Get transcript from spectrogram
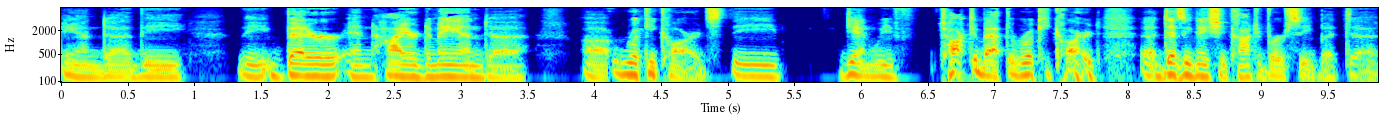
and, uh, the, the better and higher demand uh, uh, rookie cards. The again, we've talked about the rookie card uh, designation controversy, but uh,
